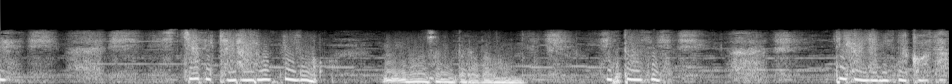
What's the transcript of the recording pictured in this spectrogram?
eh, ya declararon, pero no nos han interrogado aún. Entonces, digan la misma cosa.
